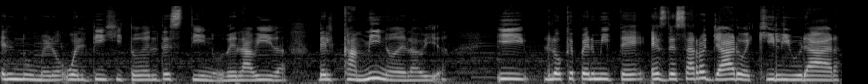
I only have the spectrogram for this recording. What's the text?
el número o el dígito del destino, de la vida, del camino de la vida. Y lo que permite es desarrollar o equilibrar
